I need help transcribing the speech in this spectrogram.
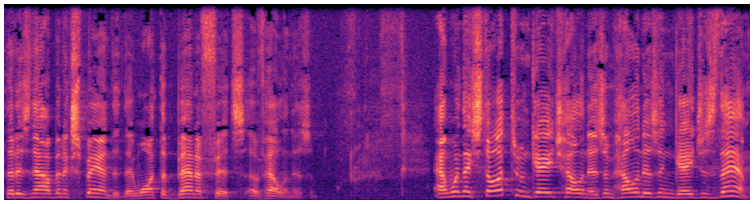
that has now been expanded. They want the benefits of Hellenism. And when they start to engage Hellenism, Hellenism engages them.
